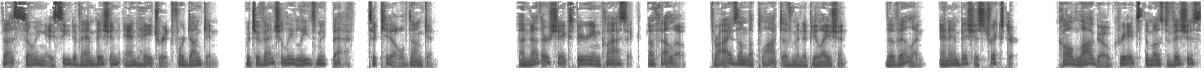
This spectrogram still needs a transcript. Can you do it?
thus sowing a seed of ambition and hatred for Duncan, which eventually leads Macbeth to kill Duncan. Another Shakespearean classic, Othello, thrives on the plot of manipulation. The villain, an ambitious trickster, called Lago creates the most vicious,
